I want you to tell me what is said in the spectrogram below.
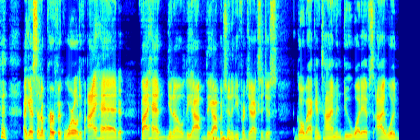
I guess in a perfect world if I had if I had, you know, the op- the opportunity for Jax to just go back in time and do what ifs, I would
